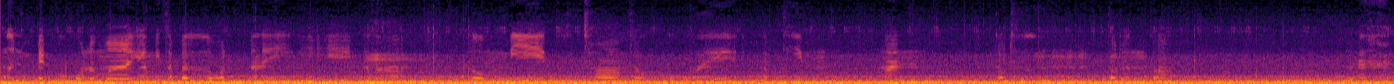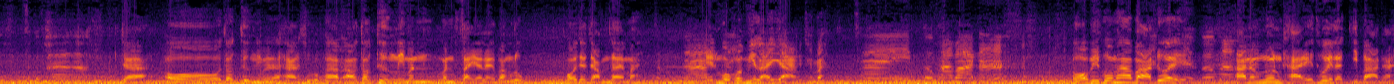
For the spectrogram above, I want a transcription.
เหมือนเป็นพวกผลไม้ก็มีสับปะรดอะไรอย่างงี้แล้วก็รวมมีช่องเฉาก๊วยทับทิมมันเต้าถึง เต้าถึงก็เหมือนอาหารสุขภาพจ้าโอ้เต้าถึงนี่เป็นอาหารสุขภาพ เอาเต้าถึงนี่มันมันใส่อะไรบ้างลูก พอจะจำได้ไหมจำได้เห็นบอกว่ามีหลายอย่างใช่ไหมใช่เพิ่มห้าบาทนะโอ้มีเพิ่มห้าบาทด้วยเพิ่มห้าอ่าน้องนุ่นขายถ้วยละกี่บาทอะ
